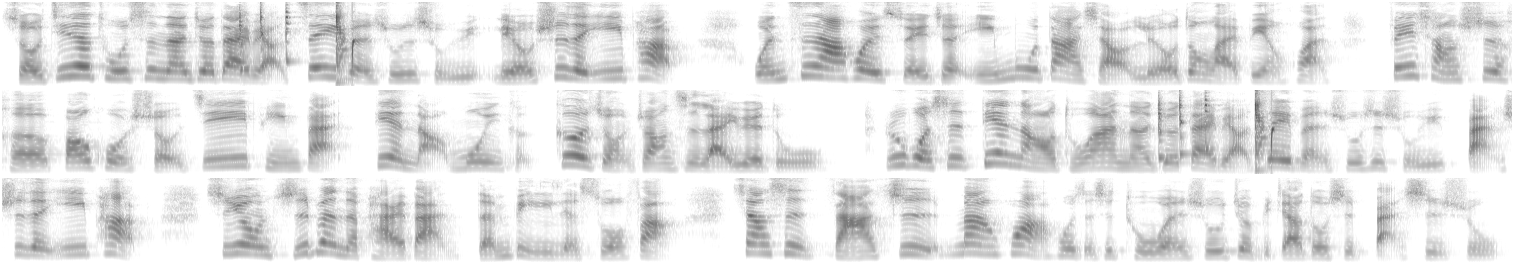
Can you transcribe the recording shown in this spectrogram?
手机的图示呢，就代表这一本书是属于流式的 EPUB。文字啊，会随着荧幕大小流动来变换，非常适合包括手机、平板、电脑、mooInk 各种装置来阅读。如果是电脑图案呢，就代表这本书是属于版式的 EPUB，是用纸本的排版等比例的缩放。像是杂志、漫画或者是图文书，就比较多是版式书。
